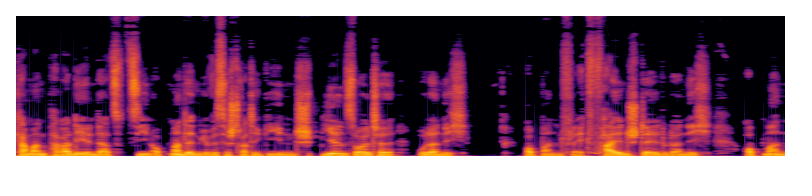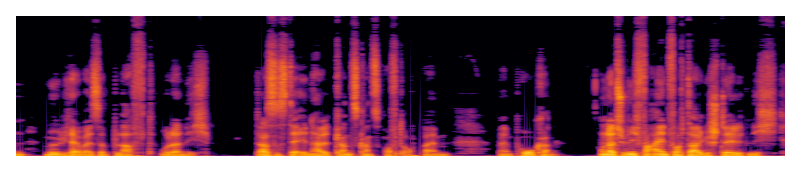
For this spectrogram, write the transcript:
kann man Parallelen dazu ziehen, ob man denn gewisse Strategien spielen sollte oder nicht. Ob man vielleicht Fallen stellt oder nicht, ob man möglicherweise blufft oder nicht. Das ist der Inhalt ganz, ganz oft auch beim, beim Pokern. Und natürlich vereinfacht dargestellt, nicht,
